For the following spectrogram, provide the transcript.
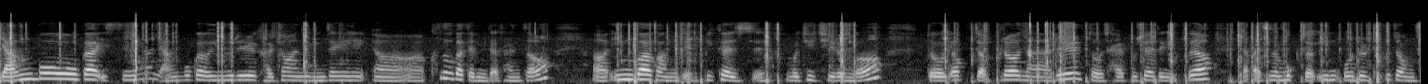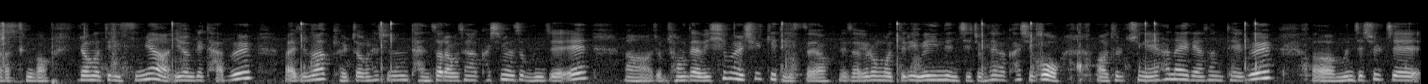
양보가 있으면 양보가 의미를 결정하는 굉장히 어, 클루가 됩니다. 단서 어, 인과관계, because 뭐 due to 이런 거. 또 역적 그러나를 또 잘 보셔야 되겠고요. 자 마지막 목적 in order to부정사 같은 거 이런 것들이 있으면 이런 게 답을 마지막 결정을 해주는 단서라고 생각하시면서 문제에 어, 좀 정답의 힘을 실게 돼 있어요. 그래서 이런 것들이 왜 있는지 좀 생각하시고 어, 둘 중에 하나에 대한 선택을 어, 문제 출제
